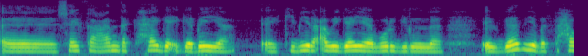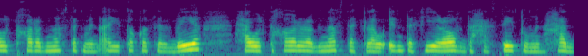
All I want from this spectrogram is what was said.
آه، شايفة عندك حاجة إيجابية آه، كبيرة قوي جاية يا برج ال- الجدي بس حاول تخرج نفسك من أي طاقة سلبية. حاول تخرج نفسك لو أنت في رفض حسيته من حد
